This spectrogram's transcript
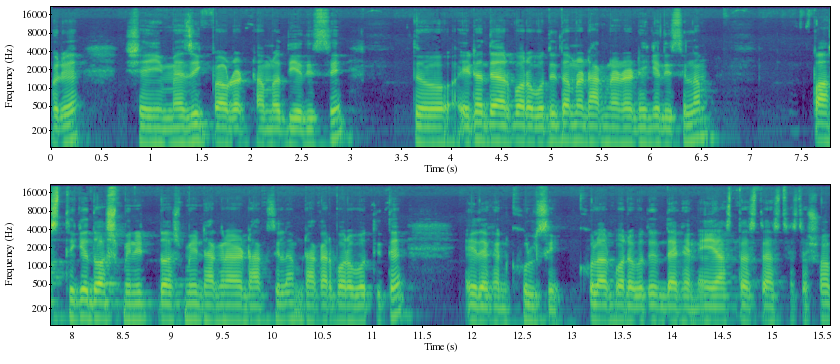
করে সেই ম্যাজিক পাউডারটা আমরা দিয়ে দিচ্ছি। তো এটা দেওয়ার পরবর্তীতে আমরা ঢাকনাটা ঢেকে দিছিলাম। পাঁচ থেকে দশ মিনিট দশ মিনিট ঢাকনাটা ঢাকছিলাম, ঢাকার পরবর্তীতে এই দেখেন খুলছি। খোলার পরবর্তীতে দেখেন এই আস্তে আস্তে আস্তে আস্তে সব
